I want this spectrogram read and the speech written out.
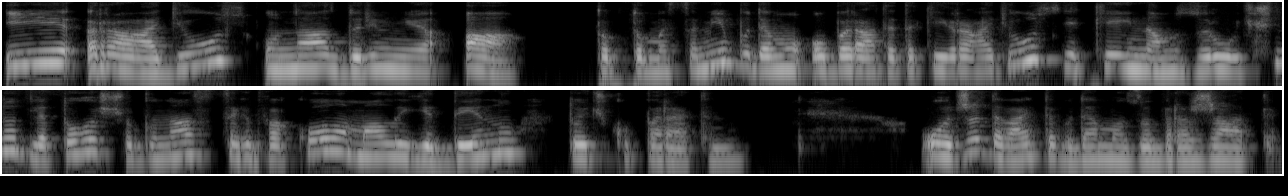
І радіус у нас дорівнює а. Тобто ми самі будемо обирати такий радіус, який нам зручно для того, щоб у нас цих два кола мали єдину точку перетину. Отже, давайте будемо зображати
